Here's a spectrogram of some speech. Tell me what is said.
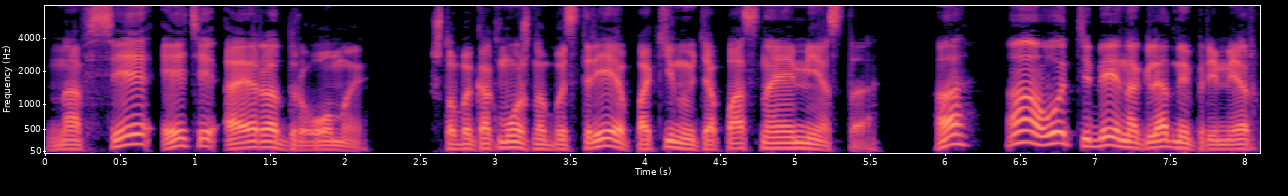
на все эти аэродромы, чтобы как можно быстрее покинуть опасное место. А? А, вот тебе и наглядный пример.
